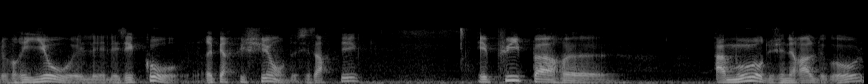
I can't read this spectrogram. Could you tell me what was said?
brio et les, les échos, les répercussions de ses articles, et puis par euh, amour du général de Gaulle,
